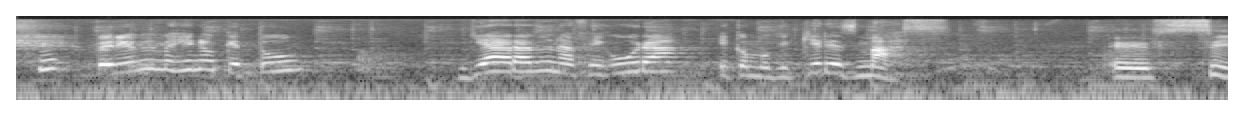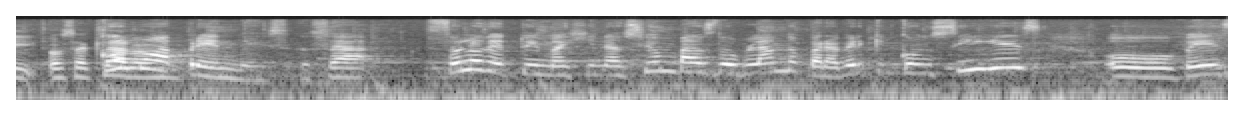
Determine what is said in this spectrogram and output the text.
Pero yo me imagino que tú ya harás una figura y como que quieres más. Eh, sí, o sea, claro. ¿Cómo aprendes? O sea, solo de tu imaginación vas doblando para ver qué consigues o ves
